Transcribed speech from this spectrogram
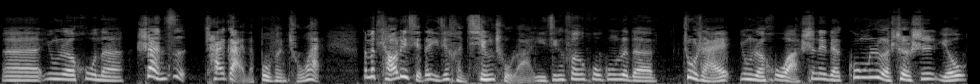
呃，用热户呢擅自拆改的部分除外。那么条例写的已经很清楚了，已经分户供热的住宅用热户啊，室内的供热设施由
